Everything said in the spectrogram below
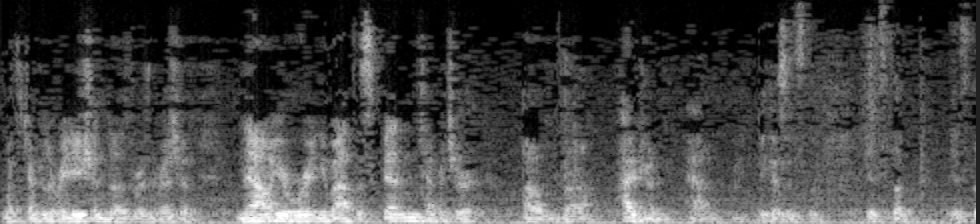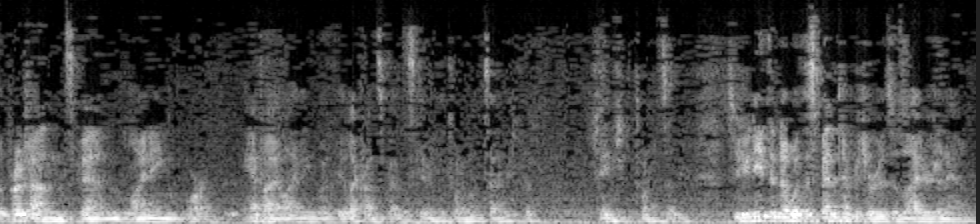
what the temperature of radiation does versus redshift. Now you're worrying about the spin temperature of the hydrogen atom, because it's the, it's the it's the proton spin lining or anti-aligning with the electron spin that's giving the 21 centimeter, change of 21 centimeter. So you need to know what the spin temperature is of the hydrogen atom.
